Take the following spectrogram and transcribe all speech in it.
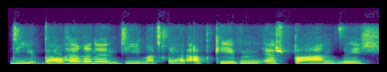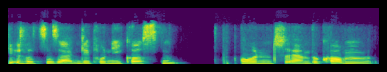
Die Bauherrinnen, die Material abgeben, ersparen sich sozusagen Deponiekosten und äh, bekommen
